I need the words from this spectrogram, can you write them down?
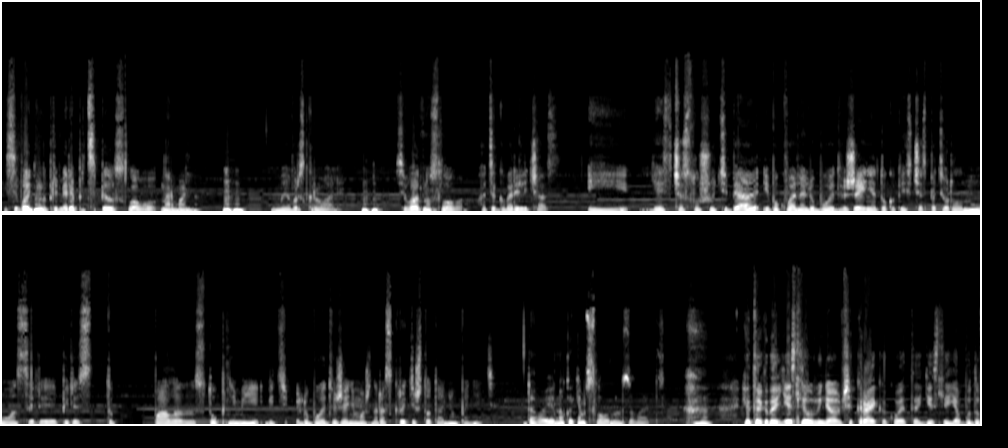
И сегодня, например, я прицепилась к слову «нормально». Мы его раскрывали. Всего одно слово, хотя говорили час. И я сейчас слушаю тебя, и буквально любое движение, то, как я сейчас потерла нос или переступала ступнями, ведь любое движение можно раскрыть и что-то о нем понять. Давай, но каким-то словом называется. И тогда, если у меня вообще край какой-то, если я буду,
